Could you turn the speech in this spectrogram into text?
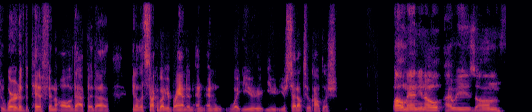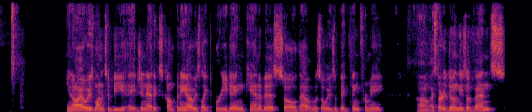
the word of the Piff and all of that but uh you know let's talk about your brand and and and what you you you're set out to accomplish. Well, man, you know, I always um you know, I always wanted to be a genetics company. I always liked breeding cannabis, so that was always a big thing for me. Um, I started doing these events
